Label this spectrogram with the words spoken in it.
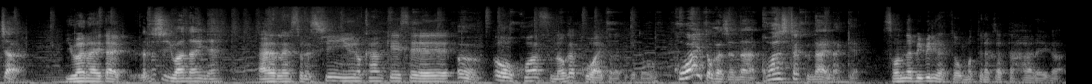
ちゃう。言わないタイプ？私言わないね。あれねそれ親友の関係性うん。を壊すのが怖いからってこと？怖いとかじゃない。壊したくないだけ。そんなビビりだと思ってなかったハーレーが。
